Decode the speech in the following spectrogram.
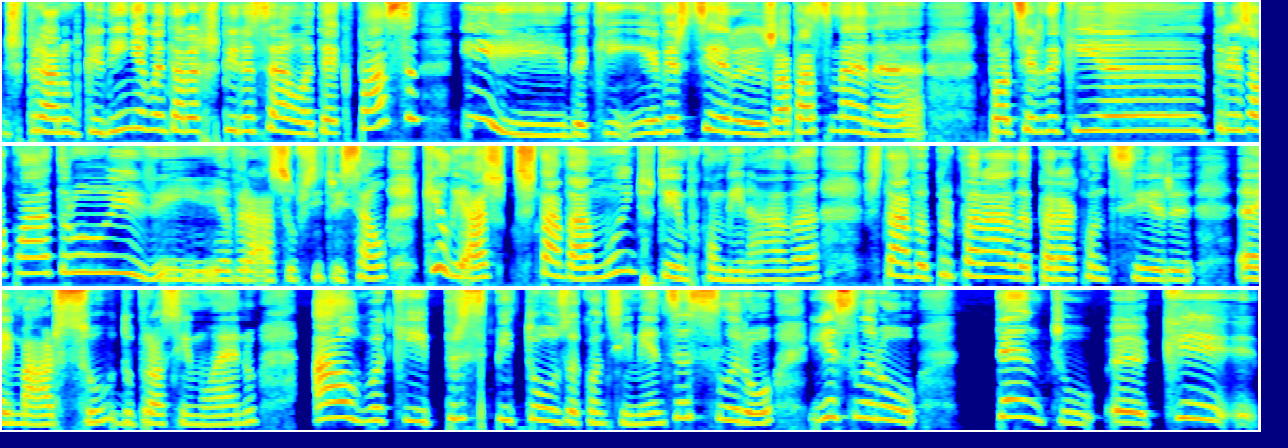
esperar um bocadinho, aguentar a respiração até que passe e daqui, em vez de ser já para a semana, pode ser daqui a três ou quatro e, e, haverá a substituição, que aliás estava há muito tempo combinada, estava preparada para acontecer em março do próximo ano. Algo aqui precipitou os acontecimentos, acelerou e acelerou tanto uh, que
